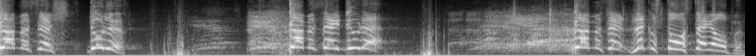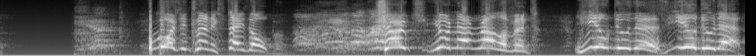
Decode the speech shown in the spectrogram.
Government says, do this. Government say, do that. Government said, liquor store stay open. Abortion clinic stays open. Church, you're not relevant. You do this. You do that.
